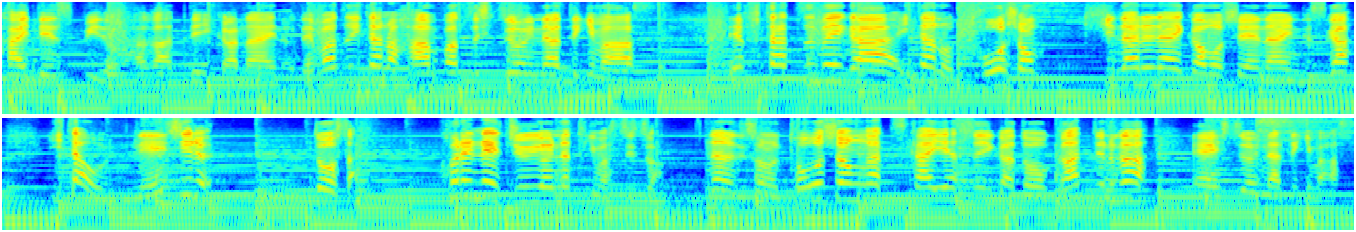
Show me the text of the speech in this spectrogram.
回転スピードが上がっていかないのでまず板の反発必要になってきます。で2つ目が板のトーション聞き慣れないかもしれないんですが板をねじる。動作。これね重要になってきます実は。なのでそのトーションが使いやすいかどうかっていうのが、えー、必要になってきます。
